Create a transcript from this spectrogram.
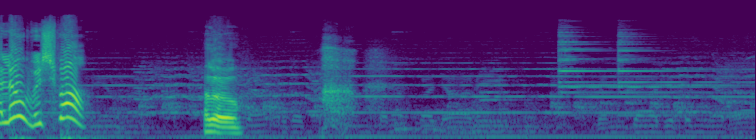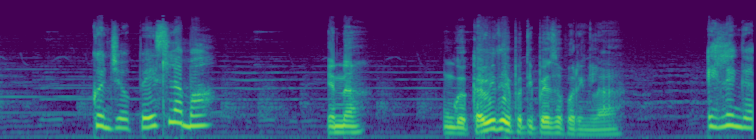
ஹலோ விஸ்வா ஹலோ கொஞ்சம் பேசலாமா? என்ன? உங்க கவிதையை பத்தி பேச போறீங்களா? இல்லைங்க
